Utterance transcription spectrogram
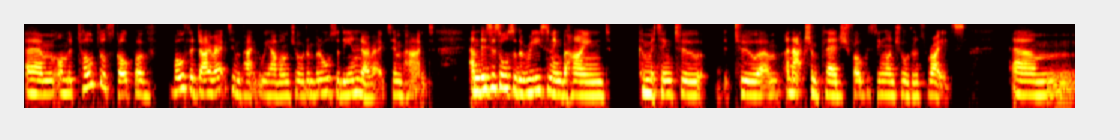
um, on the total scope of both the direct impact that we have on children, but also the indirect impact. And this is also the reasoning behind committing to, to um, an action pledge focusing on children's rights. Um,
